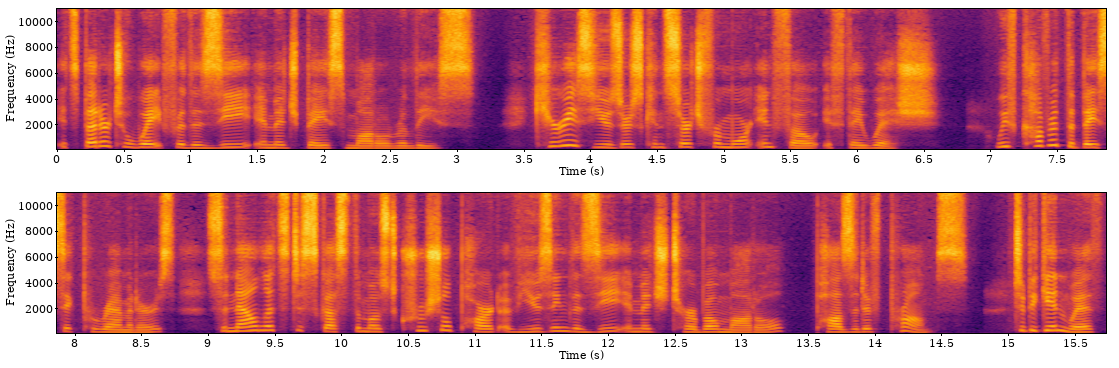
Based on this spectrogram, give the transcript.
It's better to wait for the Z image base model release. Curious users can search for more info if they wish. We've covered the basic parameters, so now let's discuss the most crucial part of using the Z-Image Turbo model, positive prompts. To begin with,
